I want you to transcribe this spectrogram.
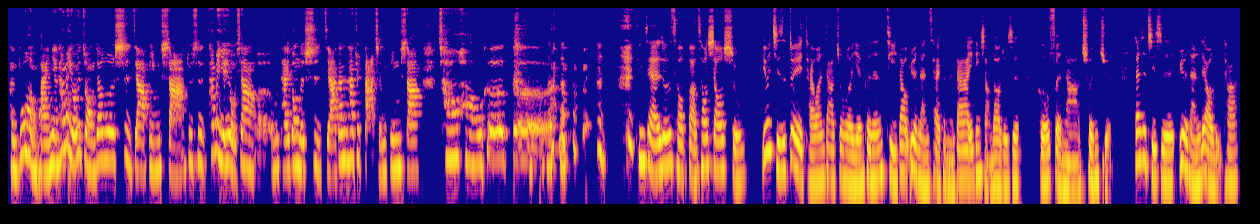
很多，很怀念。他们有一种叫做释迦冰沙，就是他们也有像呃我们台东的释迦，但是他去打成冰沙，超好喝的。听起来就是超棒、超消暑。因为其实对台湾大众而言，可能提到越南菜，可能大家一定想到就是河粉啊、春卷。但是其实越南料理它，它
